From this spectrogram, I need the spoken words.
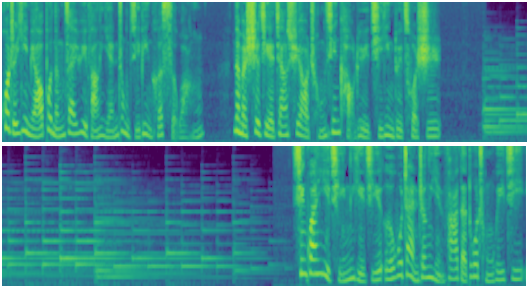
或者疫苗不能再预防严重疾病和死亡，那么世界将需要重新考虑其应对措施。新冠疫情以及俄乌战争引发的多重危机，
